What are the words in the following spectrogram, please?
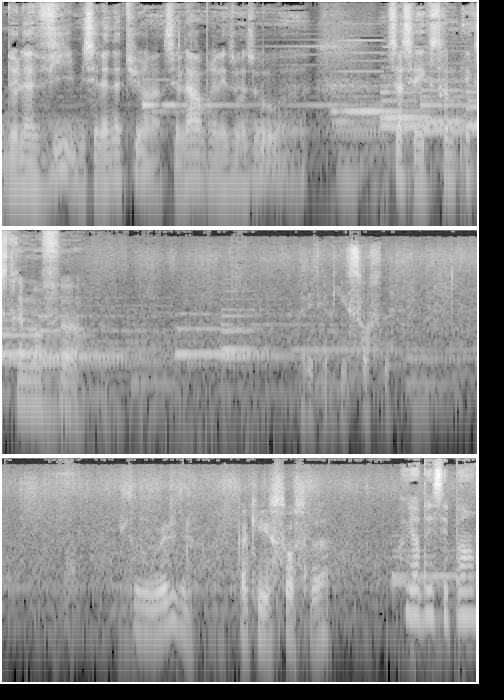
de la vie, mais c'est la nature, hein, c'est l'arbre et les oiseaux. Euh, ça, c'est extrême, extrêmement fort. Смотрите, какие сосны. Что вы говорите? Какие сосны, а? Regardez ces pins.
